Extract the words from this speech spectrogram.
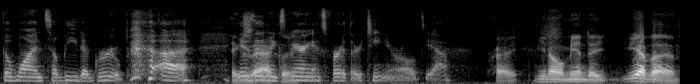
the one to lead a group uh, exactly. is an experience for a 13 year old. Yeah. Right. You know, Amanda, you have a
